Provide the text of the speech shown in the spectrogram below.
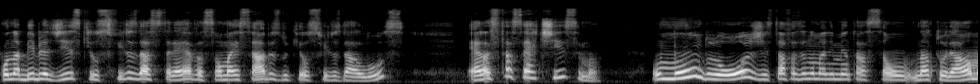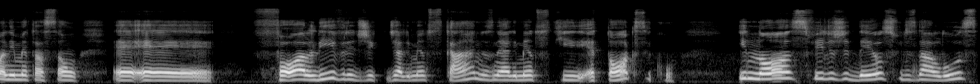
quando a Bíblia diz que os filhos das trevas são mais sábios do que os filhos da luz, ela está certíssima. O mundo hoje está fazendo uma alimentação natural, uma alimentação é, é, livre de, de alimentos carnes, né, alimentos que é tóxico. E nós, filhos de Deus, filhos da luz,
